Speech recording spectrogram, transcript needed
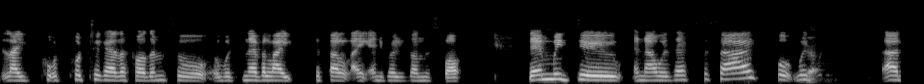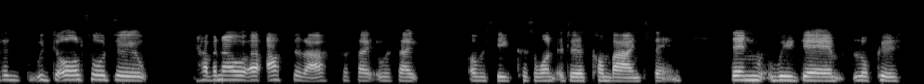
like put put together for them. So it was never like it felt like anybody's on the spot. Then we do an hour's exercise, but we yeah. I didn't. We'd also do have an hour after that because like it was like obviously because I wanted a combined thing. Then we'd um, look at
